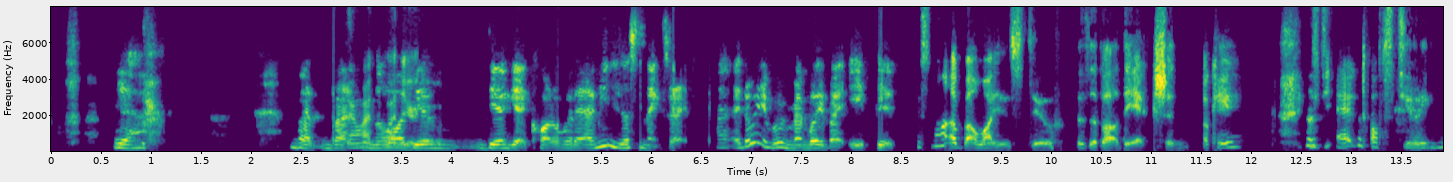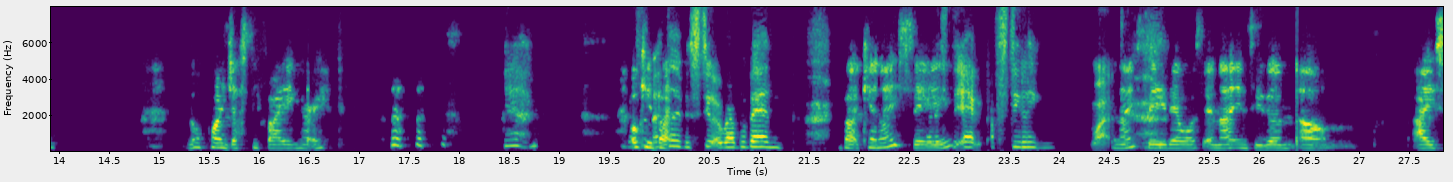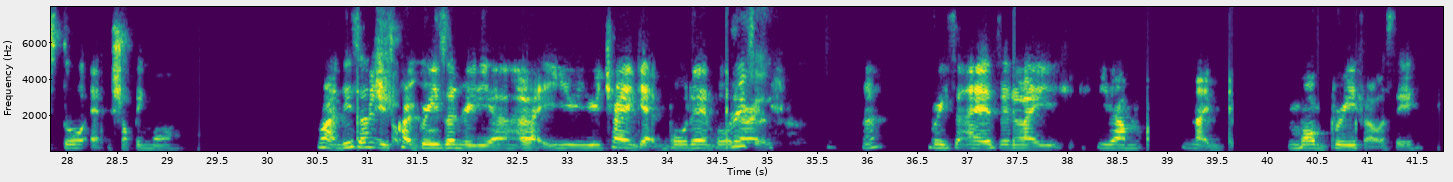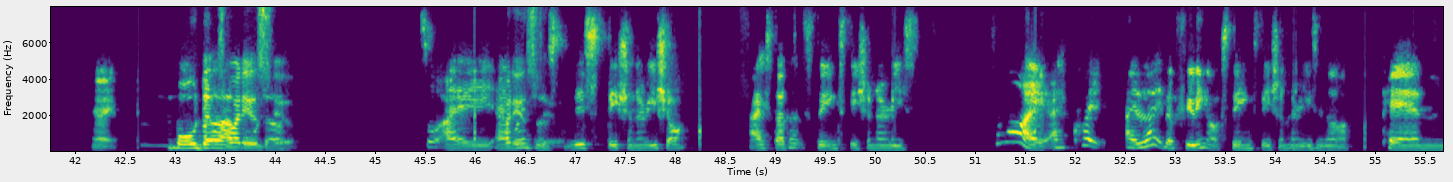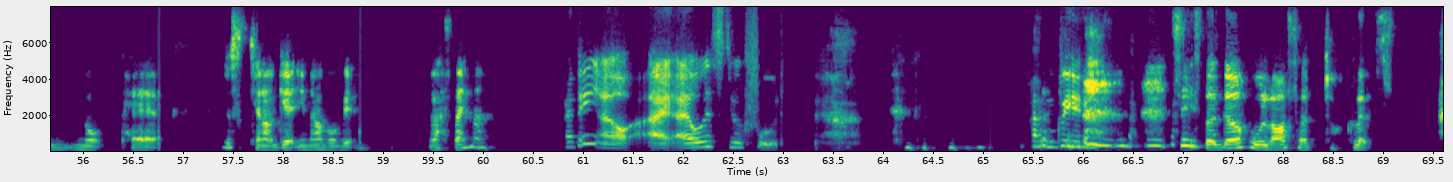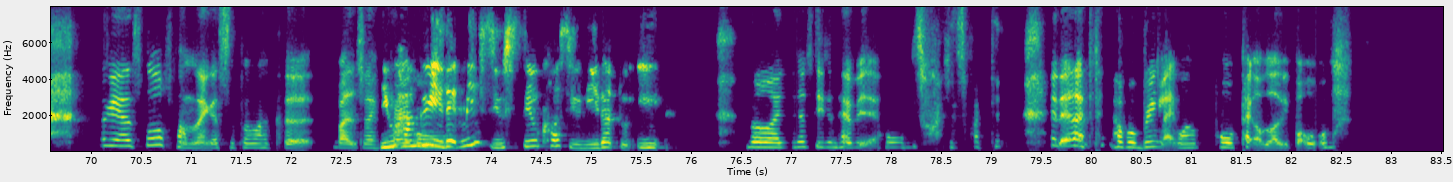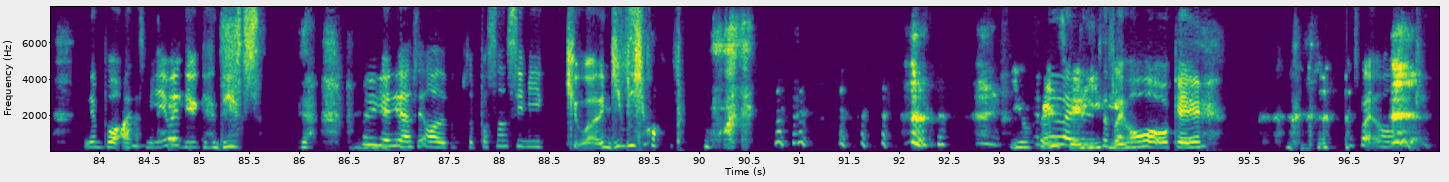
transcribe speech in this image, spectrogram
yeah. But but what- no, I do you do? didn't didn't get caught over there. I mean, it's just snacks, right? I, I don't even remember if I ate it. It's not about what you steal. It's about the action. Okay. It's the act of stealing. No point justifying, right? Yeah. Okay, but if you steal a rubber band. but can I That is say the act of stealing. What? can I say there was another incident? Um, I stole at a shopping mall. Right, this one is quite mall? brazen, really. Uh, like you you try and get bolder and bolder, right? Reason. brazen as in like you are like more brave I would say right bolder What, ah, what bolder? So I I What went to this stationery shop I started stealing stationaries somehow I I quite I like the feeling of stealing stationaries you know pen notepad just cannot get enough of it last time ah. I think I I I always do food. Hungry. says the girl who lost her chocolates Okay, I stole from like a supermarket, but it's like you hungry old. that means you still cause you needed to eat No, I just didn't have it at home, so I just wanted. And then I think I will bring like one whole pack of lollipop home. And then people ask me, "Eh, where do you get this? Yeah, where do you get it? I say, oh, the person see me cute ah, and give me one. Your And then friends like, believe just you. like, oh, okay. It's like, oh, okay.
